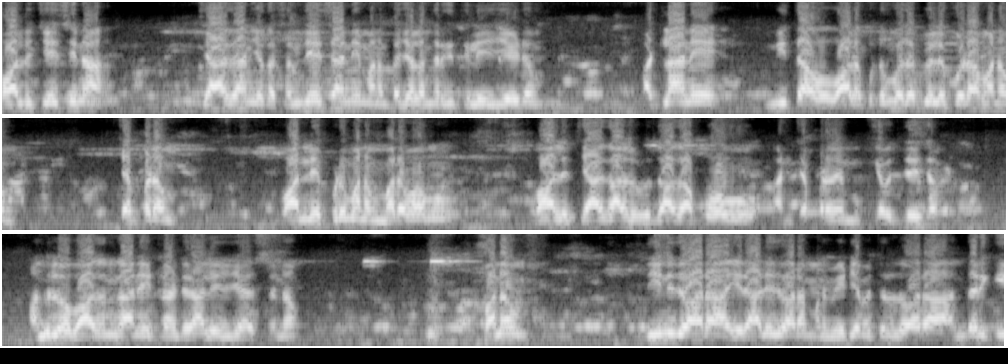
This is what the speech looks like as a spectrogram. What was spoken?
వాళ్ళు చేసిన త్యాగాన్ని యొక్క సందేశాన్ని మనం ప్రజలందరికీ తెలియజేయడం అట్లానే మిగతా వాళ్ళ కుటుంబ సభ్యులకు కూడా మనం చెప్పడం వాళ్ళని ఎప్పుడు మనం మరవము వాళ్ళ త్యాగాలు వృధాగా పోవు అని చెప్పడమే ముఖ్య ఉద్దేశం. అందులో భాగంగానే ఇట్లాంటి ర్యాలీలు చేస్తున్నాం. మనం దీని ద్వారా ఈ ర్యాలీ ద్వారా మన మీడియా మిత్రుల ద్వారా అందరికీ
